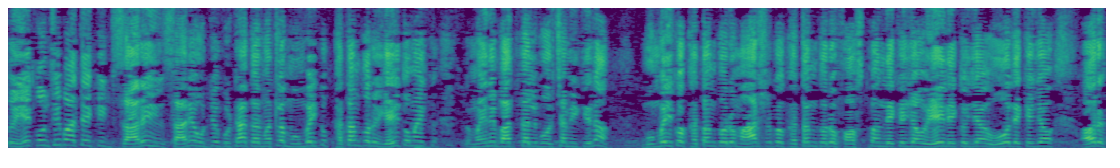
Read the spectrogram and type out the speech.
तो ये कौन सी बात है कि सारे सारे उद्योग उठाकर मतलब मुंबई को खत्म करो? यही तो मैं, मैंने बात कल मोर्चा में की ना। मुंबई को खत्म करो, महाराष्ट्र को खत्म करो फॉक्सकॉन लेके जाओ, ये लेके जाओ, वो लेके जाओ। और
